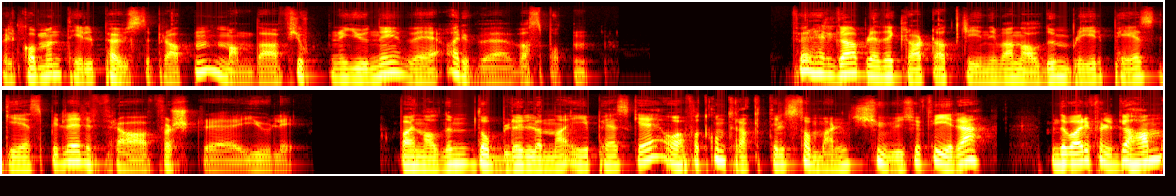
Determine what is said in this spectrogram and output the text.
Velkommen til pausepraten mandag 14.6 ved Arve Vassbotn. Før helga ble det klart at Gini Wijnaldum blir PSG-spiller fra 1.7. Wijnaldum dobler lønna i PSG og har fått kontrakt til sommeren 2024, men det var ifølge han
